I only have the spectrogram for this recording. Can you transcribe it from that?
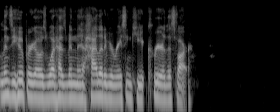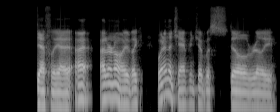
Lindsay Hooper goes, What has been the highlight of your racing career this far? Definitely. I, I, I don't know. Like winning the championship was still really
